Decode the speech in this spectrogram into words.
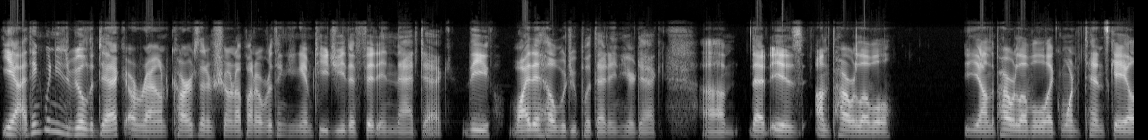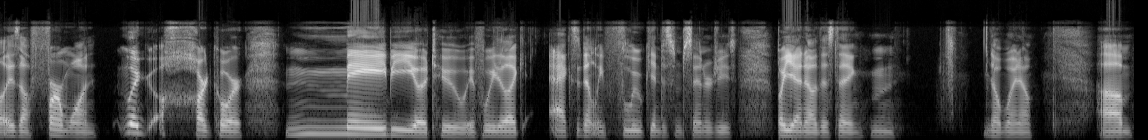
yeah i think we need to build a deck around cards that have shown up on overthinking mtg that fit in that deck the why the hell would you put that in here deck um, that is on the power level yeah, on the power level like 1 to 10 scale is a firm one like hardcore. Maybe a two if we like accidentally fluke into some synergies. But yeah, no, this thing, mm, no bueno. Um,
